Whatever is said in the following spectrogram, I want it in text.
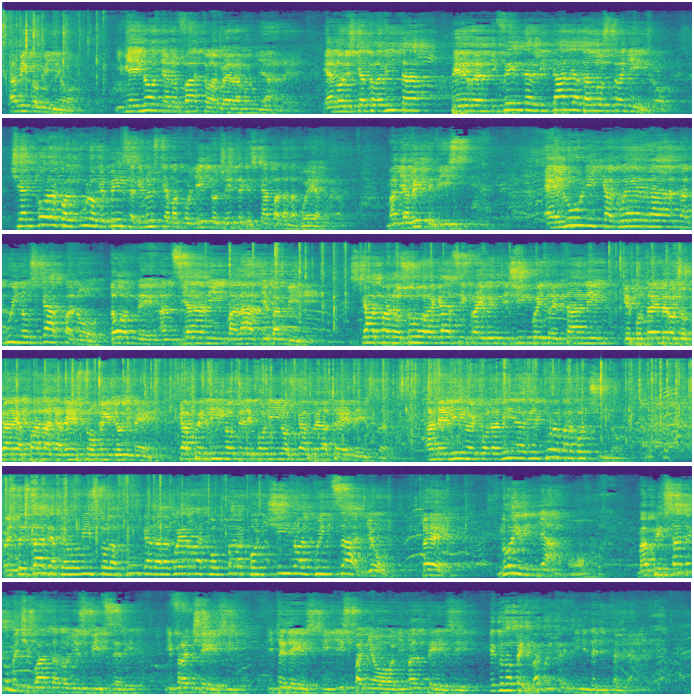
amico mio, i miei nonni hanno fatto la guerra mondiale e hanno rischiato la vita per difendere l'Italia dallo straniero. C'è ancora qualcuno che pensa che noi stiamo accogliendo gente che scappa dalla guerra, ma li avete visti? È l'unica guerra da cui non scappano donne, anziani, malati e bambini scappano solo ragazzi fra i 25 e i 30 anni che potrebbero giocare a pallacanestro meglio di me. Cappellino, telefonino, scarpe da tennis, anellino e collanina, addirittura barboncino. Quest'estate abbiamo visto la fuga dalla guerra con barboncino al guinzaglio. Cioè, noi ridiamo, ma pensate come ci guardano gli svizzeri, i francesi, i tedeschi, gli spagnoli, i maltesi. Che cosa pensano? Ma voi cretini degli italiani.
